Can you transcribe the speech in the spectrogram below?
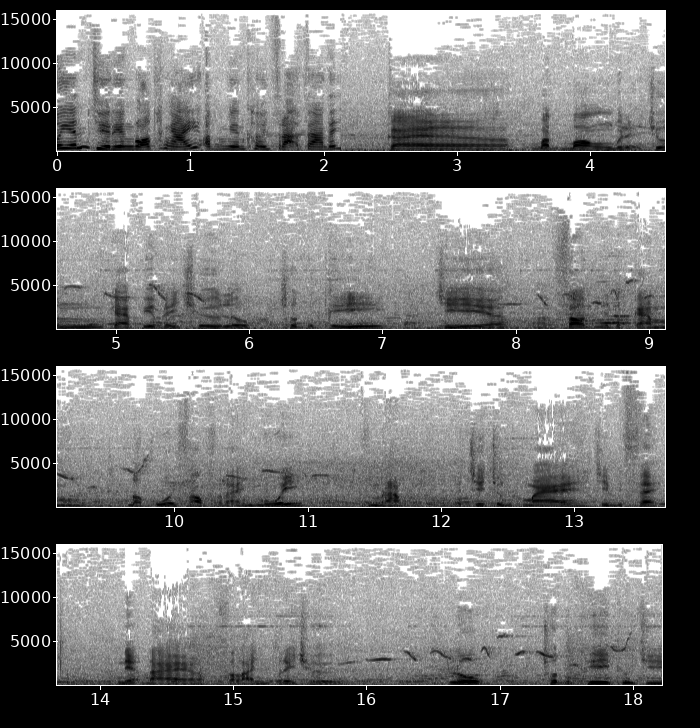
មានជារៀងរាល់ថ្ងៃអត់មានឃើញស្រាកស្រានទេការបាត់បង់វរៈជនការពីព្រៃឈើលោកឈុតវិធីជាសោតនេតកម្មដ៏គួរឲ្យសោកសនាមួយសម្រាប់ ប្រជាជនខ្មែរជាពិសេសអ្នកដែលស្រឡាញ់ព្រៃឈើលោកឈុតវិធីគឺជា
